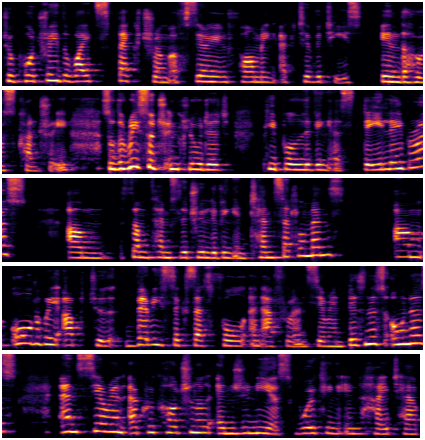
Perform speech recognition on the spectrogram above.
to portray the wide spectrum of Syrian farming activities in the host country. So the research included people living as day laborers, um, sometimes literally living in tent settlements, um, all the way up to very successful and affluent Syrian business owners and Syrian agricultural engineers working in high-tech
